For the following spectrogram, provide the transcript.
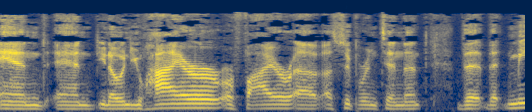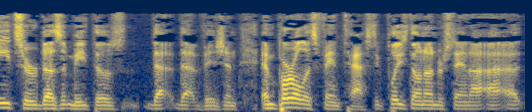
and and you know, and you hire or fire a, a superintendent that that meets or doesn't meet those that that vision. And Berhl is fantastic. Please don't understand. I, I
